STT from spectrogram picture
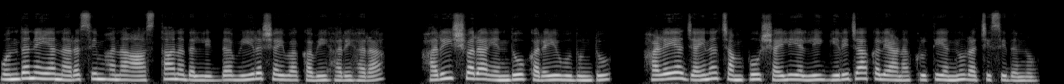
ಒಂದನೆಯ ನರಸಿಂಹನ ಆಸ್ಥಾನದಲ್ಲಿದ್ದ ವೀರಶೈವ ಕವಿ ಹರಿಹರ ಹರೀಶ್ವರ ಎಂದೂ ಕರೆಯುವುದುಂಟು, ಹಳೆಯ ಜೈನ ಚಂಪು ಶೈಲಿಯಲ್ಲಿ ಗಿರಿಜಾಕಲ್ಯಾಣ ಕೃತಿಯನ್ನು ರಚಿಸಿದನು.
